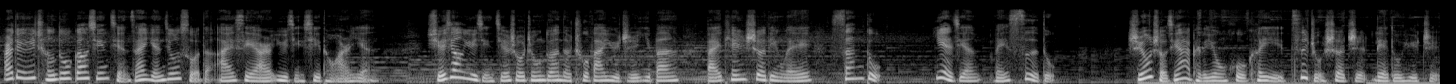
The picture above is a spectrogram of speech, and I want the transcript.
而对于成都高新减灾研究所的 ICR 预警系统而言，学校预警接收终端的触发阈值一般白天设定为三度。夜间为四度，使用手机 app 的用户可以自主设置烈度阈值。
